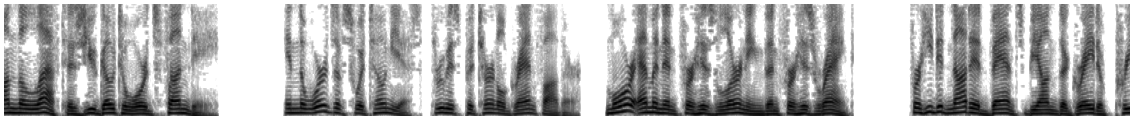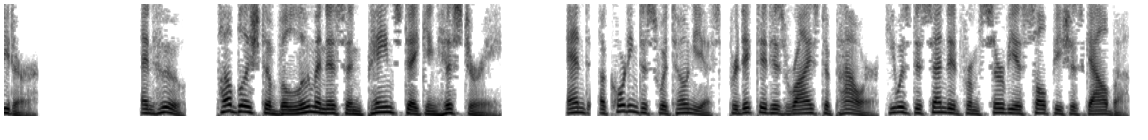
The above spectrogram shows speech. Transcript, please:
on the left as you go towards Fundi. In the words of Suetonius, through his paternal grandfather, more eminent for his learning than for his rank for he did not advance beyond the grade of praetor, and who published a voluminous and painstaking history, and, according to Suetonius, predicted his rise to power. He was descended from Servius Sulpicius Galba.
